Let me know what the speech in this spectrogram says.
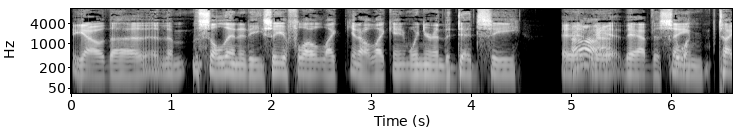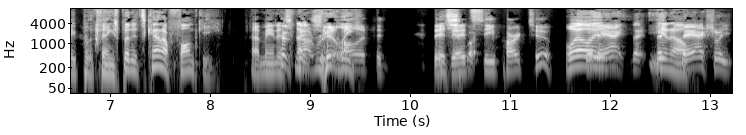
you know the the salinity. So you float like you know, like in, when you're in the Dead Sea. Uh, Ah. they, they have the same type of things, but it's kind of funky. I mean, it's not They should call really. it the, the it's- Dead Sea Part Two. Well, But they, it- act- they, you know, they actually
